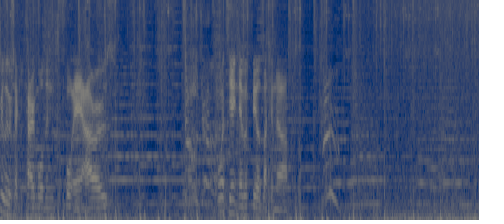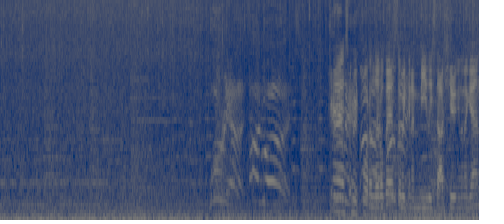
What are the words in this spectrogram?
Really wish I could carry more than 48 arrows. Soldiers! 48 never feels like enough. Warriors! Onwards! Let's move forward a little bit so we can immediately start shooting them again.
